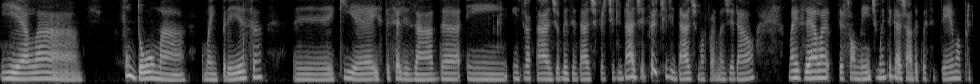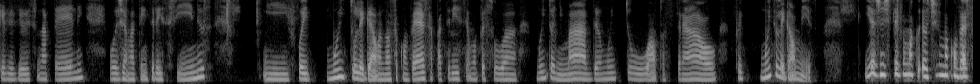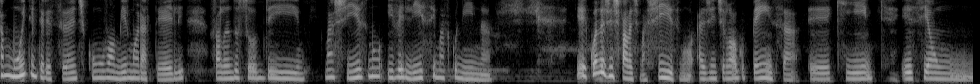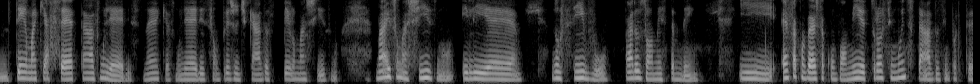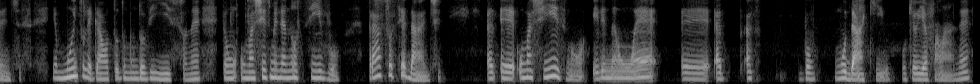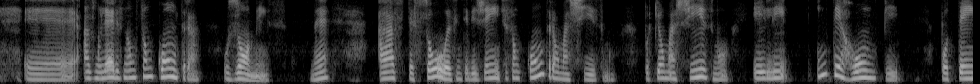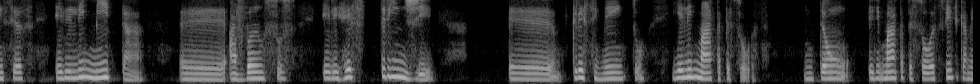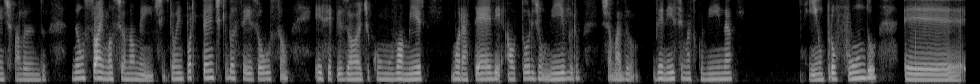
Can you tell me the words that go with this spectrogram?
e ela fundou uma, uma empresa é, que é especializada em, em tratar de obesidade, fertilidade e fertilidade de uma forma geral, mas ela, pessoalmente, muito engajada com esse tema, porque viveu isso na pele. Hoje ela tem três filhos e foi muito legal a nossa conversa. A Patrícia é uma pessoa muito animada, muito alto astral, foi muito legal mesmo. E a gente teve uma, eu tive uma conversa muito interessante com o Valmir Moratelli, falando sobre machismo e velhice masculina. E quando a gente fala de machismo, a gente logo pensa é, que esse é um tema que afeta as mulheres, né? Que as mulheres são prejudicadas pelo machismo. Mas o machismo ele é nocivo para os homens também. E essa conversa com o Valmir trouxe muitos dados importantes. E é muito legal todo mundo ouvir isso, né? Então, o machismo ele é nocivo para a sociedade é, o machismo, ele não é, é as, vou mudar aqui o que eu ia falar, né? As mulheres não são contra os homens, né? As pessoas inteligentes são contra o machismo, porque o machismo ele interrompe potências, ele limita é, avanços, ele restringe é, crescimento e ele mata pessoas. Então, ele mata pessoas fisicamente falando, não só emocionalmente. Então, é importante que vocês ouçam esse episódio com o Valmir Moratelli, autor de um livro chamado Velhice Masculina, e um profundo é,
